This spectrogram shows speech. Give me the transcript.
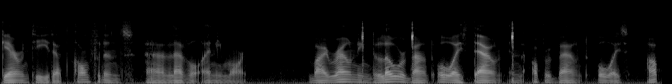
guarantee that confidence uh, level anymore. By rounding the lower bound always down and the upper bound always up,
